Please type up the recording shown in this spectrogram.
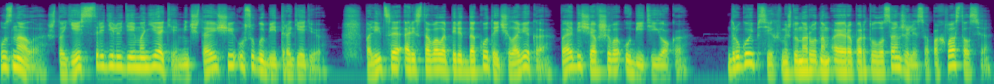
Узнала, что есть среди людей маньяки, мечтающие усугубить трагедию. Полиция арестовала перед Дакотой человека, пообещавшего убить Йока. Другой псих в международном аэропорту Лос-Анджелеса похвастался,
